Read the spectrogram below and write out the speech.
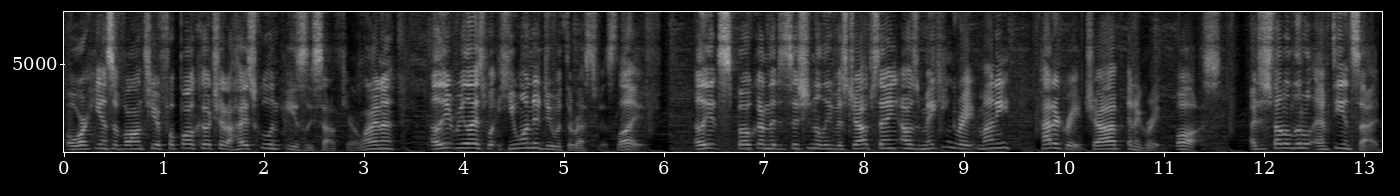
While working as a volunteer football coach at a high school in Easley, South Carolina, Elliott realized what he wanted to do with the rest of his life. Elliott spoke on the decision to leave his job, saying, I was making great money, had a great job, and a great boss. I just felt a little empty inside.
